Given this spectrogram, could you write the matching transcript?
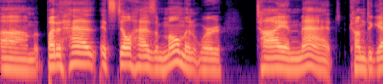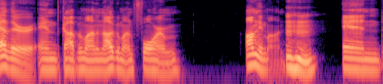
um, but it has, it still has a moment where Tai and Matt come together, and Gabumon and Agumon form Omnimon. Hmm and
